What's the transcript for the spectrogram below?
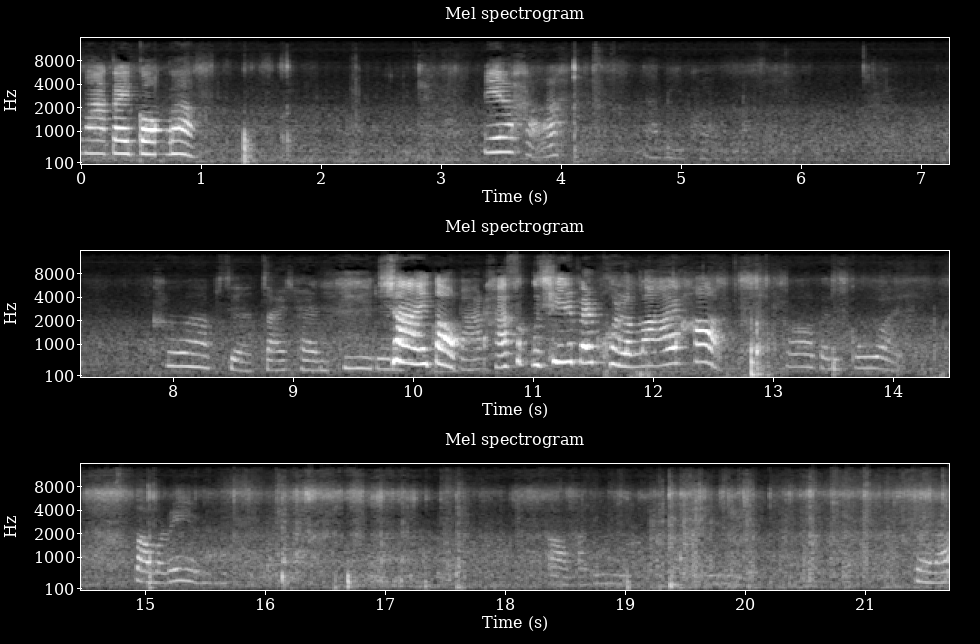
หน้าใกล้กล้องมากนี่นะคะนาบีพอคือแบบเสียใจแทนพี่ด้วยใช่ต่อมานะคะสกุชชี่เป็นผลไม้ค่ะ ก็เป็นกล้วยสตรอเบอรี่นะคะ ต่อไปที่เจอละ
